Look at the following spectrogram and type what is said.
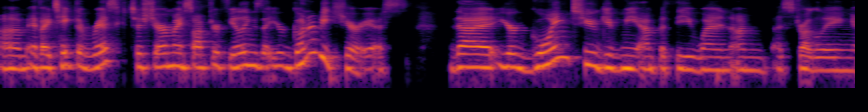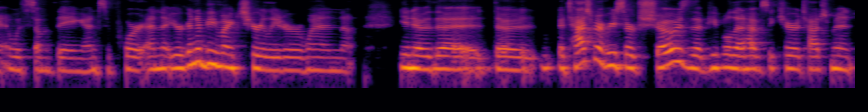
um, if i take the risk to share my softer feelings that you're going to be curious that you're going to give me empathy when I'm uh, struggling with something and support, and that you're going to be my cheerleader when, you know, the the attachment research shows that people that have secure attachment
